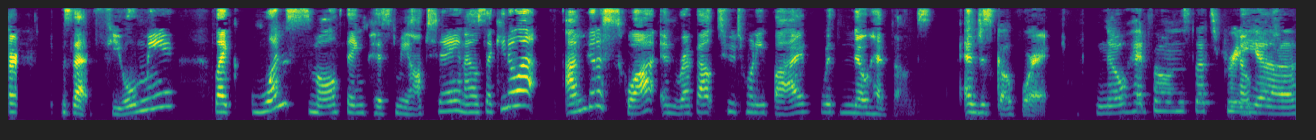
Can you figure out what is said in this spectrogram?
things that fuel me. Like one small thing pissed me off today, and I was like, you know what? I'm gonna squat and rep out 225 with no headphones and just go for it. no headphones. That's pretty. Uh,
